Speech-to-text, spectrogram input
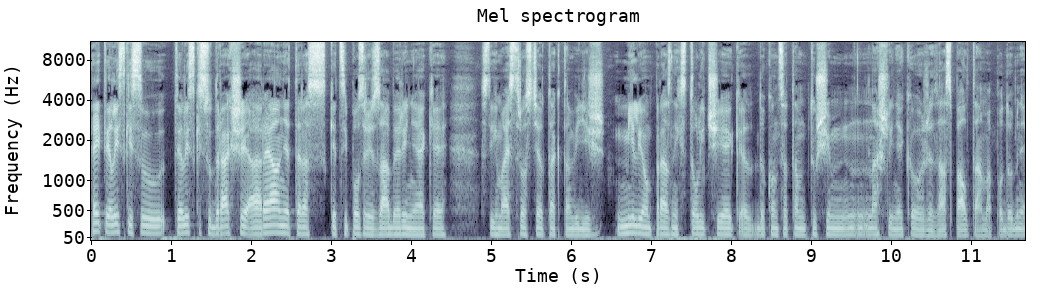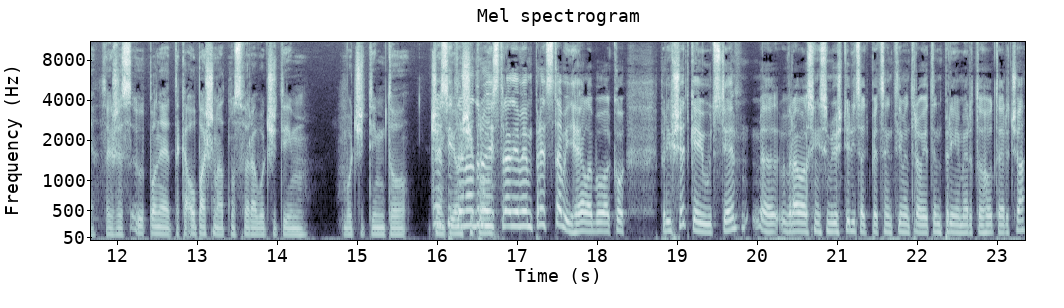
Hej, tie listky, sú, tie listky sú drahšie a reálne teraz, keď si pozrieš zábery nejaké z tých majstrovstiev, tak tam vidíš milión prázdnych stoličiek, dokonca tam tuším našli niekoho, že zaspal tam a podobne. Takže úplne taká opačná atmosféra voči tým voči týmto ja si to na druhej strane viem predstaviť, hej, lebo ako pri všetkej úcte, e, vravel si myslím, že 45 cm je ten priemer toho terča,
